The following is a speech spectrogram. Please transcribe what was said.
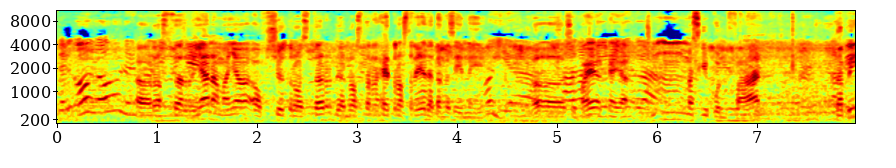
Dari oh oh dari Uh, rosternya namanya offshoot roster dan roster head rosternya datang ke sini. Oh iya. Uh, uh, Salah supaya juri kayak mm, meskipun fun tapi,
